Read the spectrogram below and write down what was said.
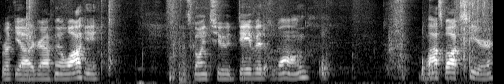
Rookie autograph, Milwaukee. That's going to David Wong. Last box here.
